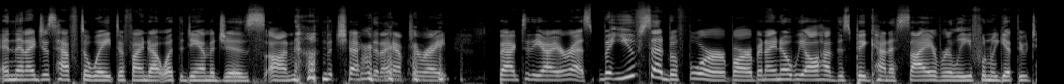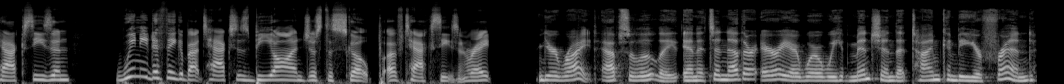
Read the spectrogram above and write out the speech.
and then I just have to wait to find out what the damage is on, on the check that I have to write back to the IRS. But you've said before, Barb, and I know we all have this big kind of sigh of relief when we get through tax season. We need to think about taxes beyond just the scope of tax season, right? You're right. Absolutely. And it's another area where we've mentioned that time can be your friend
